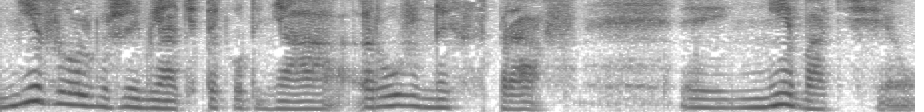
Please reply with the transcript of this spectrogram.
nie wyolbrzymiać tego dnia różnych spraw nie bać się.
